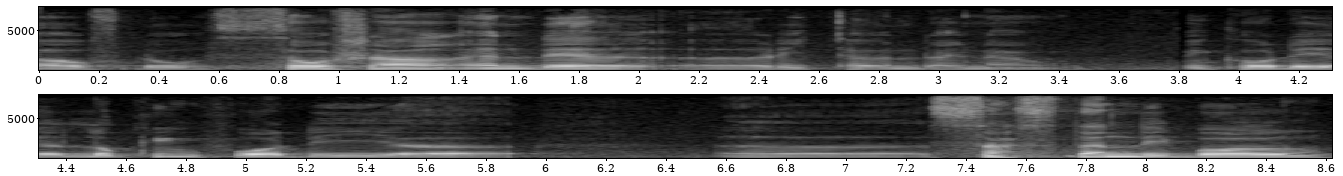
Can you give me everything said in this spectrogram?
of those social and their uh, return right now. Because they are looking for the uh, uh, sustainable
